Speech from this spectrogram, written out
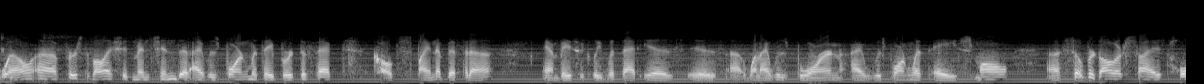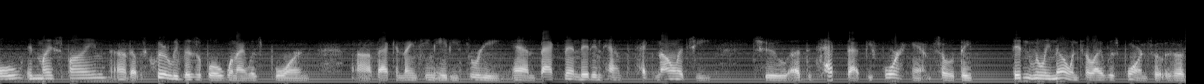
Well uh, first of all i should mention that i was born with a birth defect called spina bifida and basically what that is is uh, when i was born i was born with a small uh, silver dollar sized hole in my spine uh, that was clearly visible when i was born uh, back in 1983 and back then they didn't have the technology to uh, detect that beforehand. So they didn't really know until I was born, so it was a,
